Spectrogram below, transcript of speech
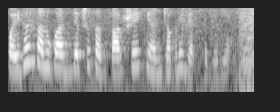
पैठण तालुका अध्यक्ष सत्तार शेख यांच्याकडे व्यक्त केली आहे.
